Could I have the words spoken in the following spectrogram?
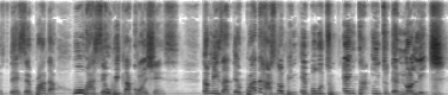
if there's a brother who has a weaker conscience. That means that the brother has not been able to enter into the knowledge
